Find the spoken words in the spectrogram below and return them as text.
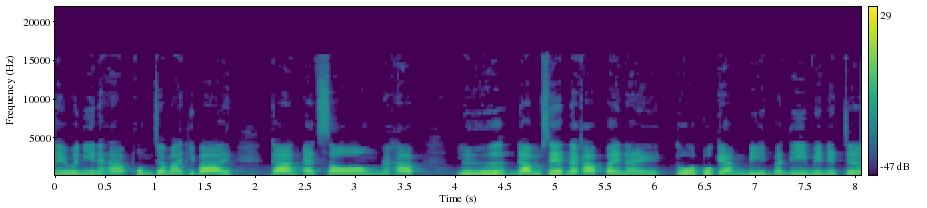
ในวันนี้นะครับผมจะมาอธิบายการ add song นะครับหรือ drum set นะครับไปในตัวโปรแกรม Beat Buddy Manager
